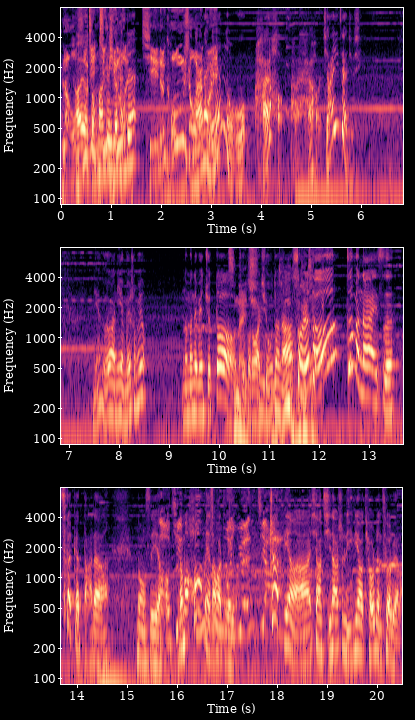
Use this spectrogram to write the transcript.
老夫董方这一个横针，岂能空手而归？年弩还好啊，还好加一在就行。年弩啊，你也没什么用。那么那边决斗，最后的话去无盾拿送人头，这么 nice，这个打的弄死也好。那么后面的话注意了，这边啊，像其他势力一定要调整策略了。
